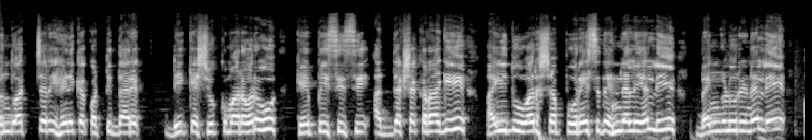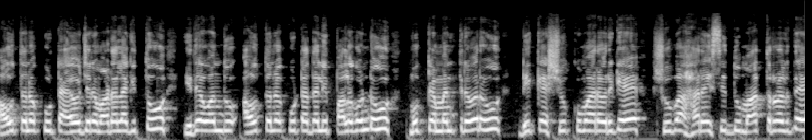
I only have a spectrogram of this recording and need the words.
ಒಂದು ಅಚ್ಚರಿ ಹೇಳಿಕೆ ಕೊಟ್ಟಿದ್ದಾರೆ. ಡಿ ಕೆ ಶಿವಕುಮಾರ್ ಅವರು ಕೆಪಿಸಿಸಿ ಅಧ್ಯಕ್ಷಕರಾಗಿ ಐದು ವರ್ಷ ಪೂರೈಸಿದ ಹಿನ್ನೆಲೆಯಲ್ಲಿ ಬೆಂಗಳೂರಿನಲ್ಲಿ ಔತಣಕೂಟ ಆಯೋಜನೆ ಮಾಡಲಾಗಿತ್ತು. ಇದೇ ಒಂದು ಔತಣಕೂಟದಲ್ಲಿ ಪಾಲ್ಗೊಂಡು ಮುಖ್ಯಮಂತ್ರಿಯವರು ಡಿ ಕೆ ಶಿವಕುಮಾರ್ ಅವರಿಗೆ ಶುಭ ಹಾರೈಸಿದ್ದು ಮಾತ್ರವಲ್ಲದೆ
